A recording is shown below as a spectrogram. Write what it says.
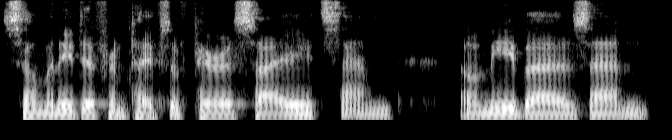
so many different types of parasites and amoebas and,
